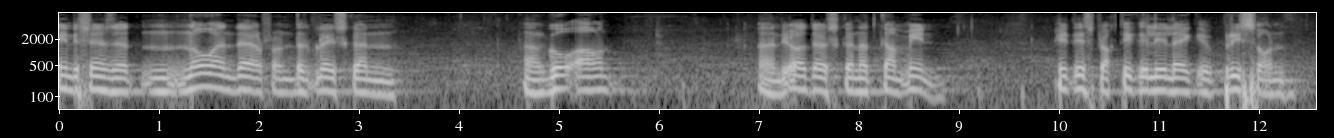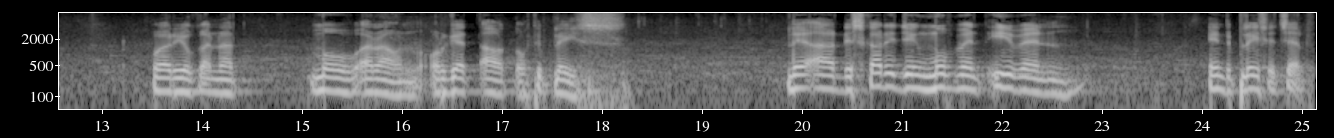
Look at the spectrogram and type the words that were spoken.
in the sense that no one there from that place can uh, go out and the others cannot come in. It is practically like a prison where you cannot move around or get out of the place. They are discouraging movement even in the place itself.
